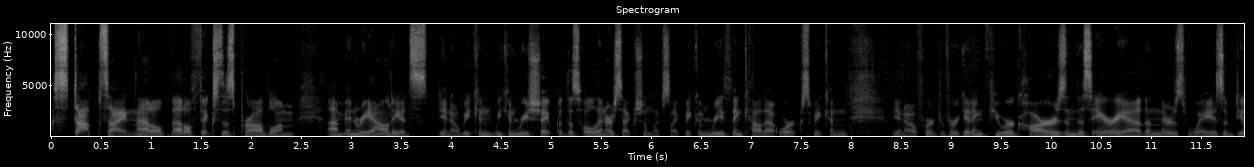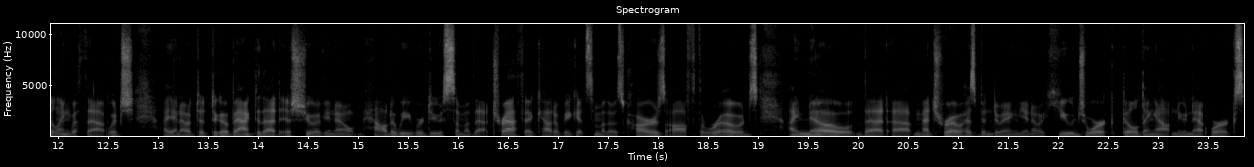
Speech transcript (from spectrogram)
a stop sign that'll that'll fix this problem. Um, in reality, it's you know we can we can reshape what this whole intersection looks like. We can rethink how that works. We can, you know, if we're, if we're getting fewer cars in this area, then there's ways of dealing with that. Which uh, you know, to, to go back to that issue of you know how do we reduce some of that traffic? How do we get some of those cars off the roads? I know that uh, Metro has been doing you know huge work work building out new networks.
